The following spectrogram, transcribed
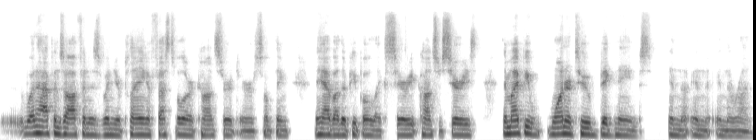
what happens often is when you're playing a festival or a concert or something, they have other people like series, concert series. There might be one or two big names in the in in the run.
